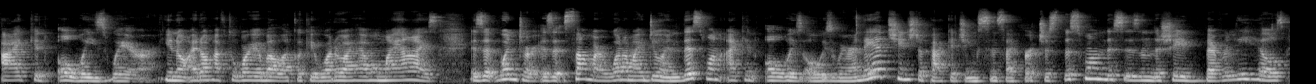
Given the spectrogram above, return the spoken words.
I could always wear. You know, I don't have to worry about like, okay, what do I have on my eyes? Is it winter? Is it summer? What am I doing? This one I can always, always wear. And they had changed the packaging since I purchased this one. This is in the shade Beverly Hills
